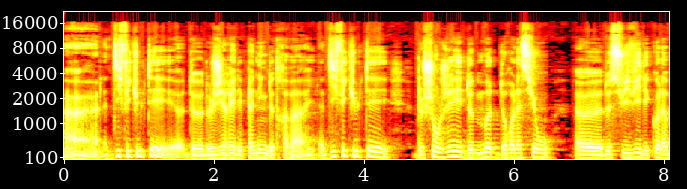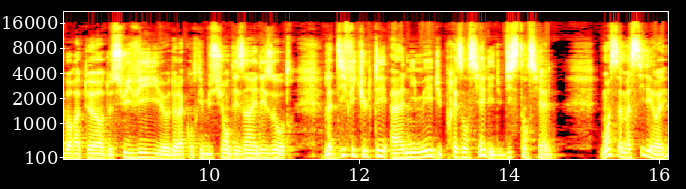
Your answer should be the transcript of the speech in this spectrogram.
euh, la difficulté de, de, gérer les plannings de travail, la difficulté de changer de mode de relation, euh, de suivi des collaborateurs, de suivi euh, de la contribution des uns et des autres, la difficulté à animer du présentiel et du distanciel. Moi, ça m'a sidéré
